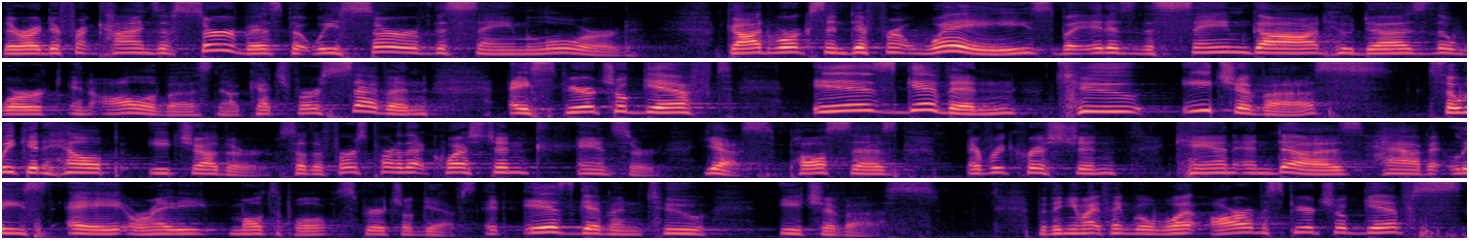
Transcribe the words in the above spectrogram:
There are different kinds of service, but we serve the same Lord. God works in different ways, but it is the same God who does the work in all of us. Now, catch verse 7 a spiritual gift is given to each of us so we can help each other. So, the first part of that question answered. Yes, Paul says every Christian can and does have at least a or maybe multiple spiritual gifts. It is given to each of us. But then you might think, well, what are the spiritual gifts?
